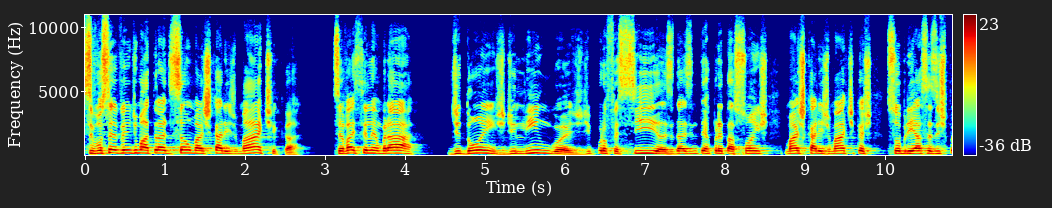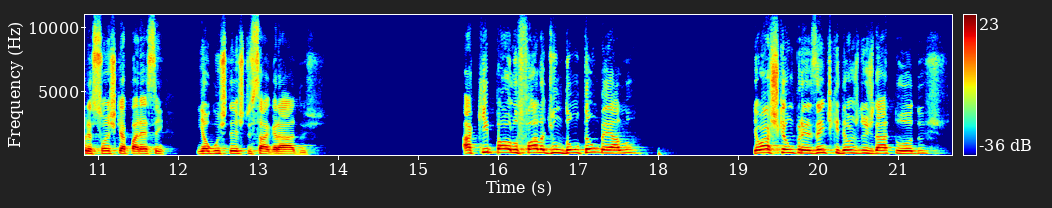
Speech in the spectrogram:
Se você vem de uma tradição mais carismática, você vai se lembrar de dons de línguas, de profecias e das interpretações mais carismáticas sobre essas expressões que aparecem em alguns textos sagrados. Aqui Paulo fala de um dom tão belo, que eu acho que é um presente que Deus nos dá a todos,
